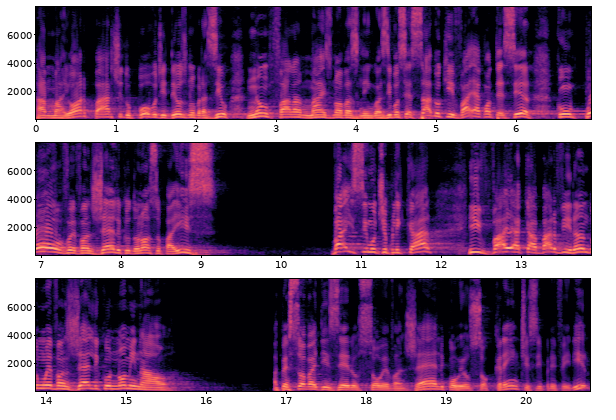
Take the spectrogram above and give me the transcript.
A maior parte do povo de Deus no Brasil não fala mais novas línguas. E você sabe o que vai acontecer com o povo evangélico do nosso país? Vai se multiplicar e vai acabar virando um evangélico nominal. A pessoa vai dizer eu sou evangélico ou eu sou crente, se preferir,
